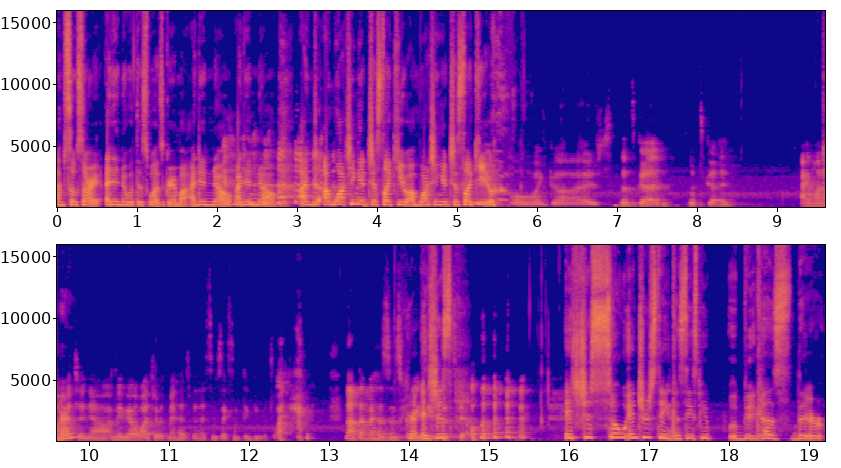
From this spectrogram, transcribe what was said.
I'm so sorry. I didn't know what this was, Grandma. I didn't know. I didn't know. I'm, I'm watching it just like you. I'm watching it just like you. Oh my gosh. That's good. That's good. I want to watch it now. Maybe I'll watch it with my husband. That seems like something he would like. Not that my husband's Yeah, crazy, it's just- but still. it's just so interesting because these people because they're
